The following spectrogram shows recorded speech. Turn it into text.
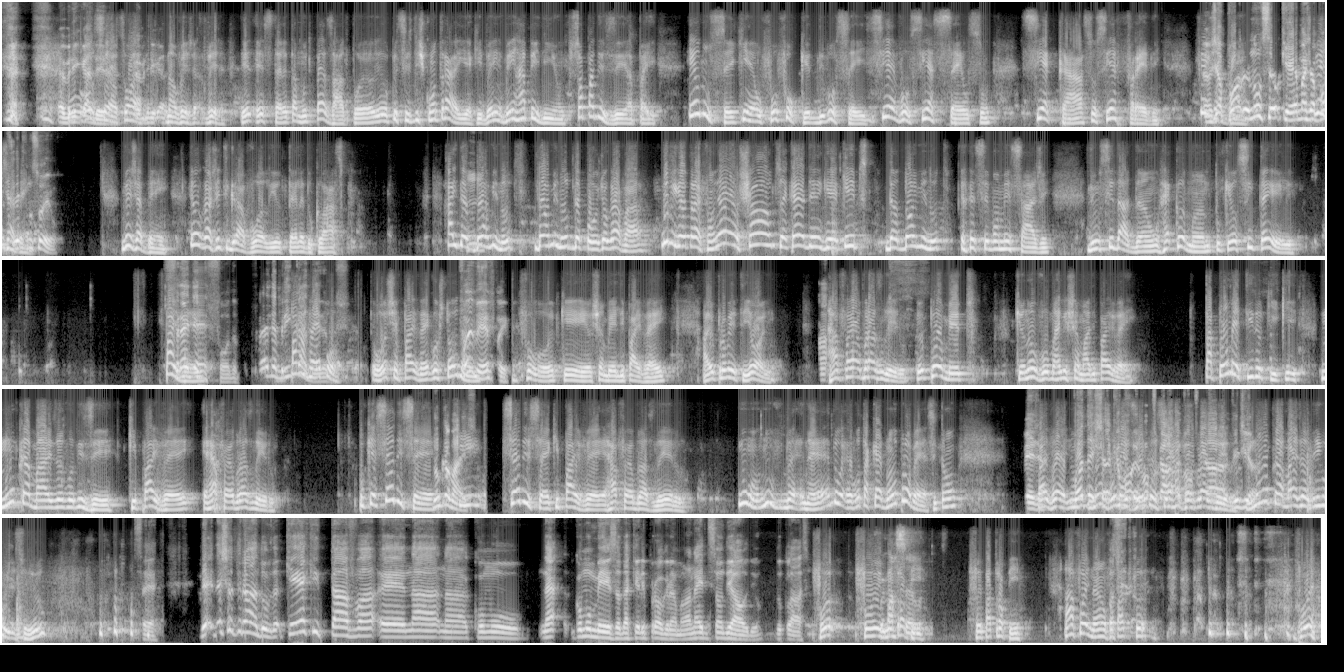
É brincadeira. Ô, Celso, olha, é brincadeira. Não, veja, veja, esse tele tá muito pesado, pô. Eu, eu preciso descontrair aqui, bem, bem rapidinho. Só para dizer, rapaz, eu não sei quem é o fofoqueiro de vocês. Se é você, é Celso, se é Cássio, se é Fred. Veja eu já bem. eu não sei o que é, mas já veja posso dizer bem. que não sou eu. Veja bem, eu, a gente gravou ali o tele do clássico. Aí deu hum. dois minutos, dois minutos depois de eu gravar. Liguei o telefone, ah, tchau, não sei o que, desliguei aqui, deu dois minutos, eu recebo uma mensagem de um cidadão reclamando porque eu citei ele. Pai Fred véio. é foda. Fred é brincadeira. Pai véio, pô. Oxe, pai velho gostou não. Foi mesmo, foi. Foi, porque eu chamei ele de pai velho. Aí eu prometi, olha, ah. Rafael Brasileiro, eu prometo que eu não vou mais lhe chamar de pai velho. Tá prometido aqui que nunca mais eu vou dizer que pai velho é Rafael Brasileiro. Porque se eu disser nunca mais. que Se eu disser que pai velho é Rafael Brasileiro, não, não, né, eu vou estar quebrando a promessa. Então, Veja, pai velho, não, pode deixar não que eu vou, eu vou ficar, Rafael Brasileiro. Nunca mais eu digo isso, viu? Certo. De, deixa eu tirar uma dúvida. Quem é que estava é, na, na, como, né, como mesa daquele programa, lá na edição de áudio do clássico? Foi, foi, foi Patropi. Foi Patropi. Ah, foi não. Foi, foi... Foi,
